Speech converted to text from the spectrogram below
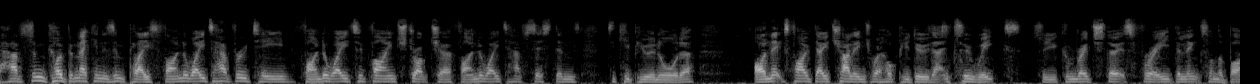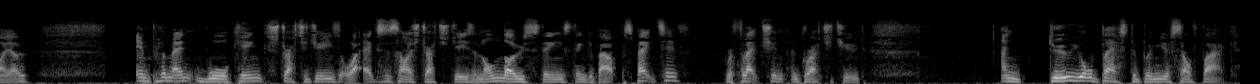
have some coping mechanism in place, find a way to have routine, find a way to find structure, find a way to have systems to keep you in order. Our next five day challenge will help you do that in two weeks. So you can register, it's free. The link's on the bio. Implement walking strategies or exercise strategies, and on those things, think about perspective, reflection, and gratitude. And do your best to bring yourself back.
